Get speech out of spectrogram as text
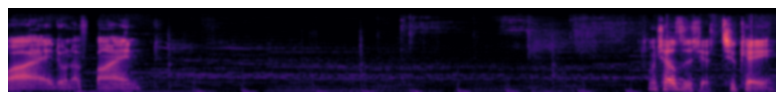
Why don't I find... How much health is this? 2k.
